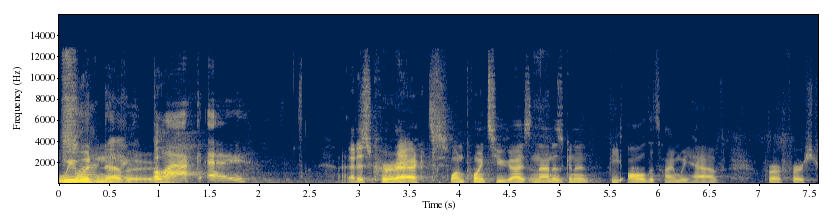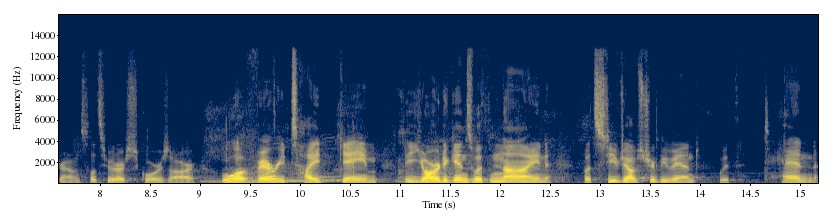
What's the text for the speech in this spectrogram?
We would never. Black A. That is correct. One point to you guys, and that is going to be all the time we have for our first round. So let's see what our scores are. Ooh, a very tight game. The Yardigans with nine, but Steve Jobs Tribute Band with 10.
